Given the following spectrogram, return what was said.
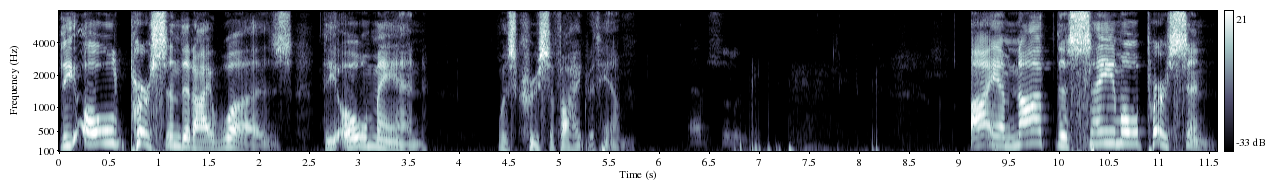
the old person that I was, the old man, was crucified with him. Absolutely. I am not the same old person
